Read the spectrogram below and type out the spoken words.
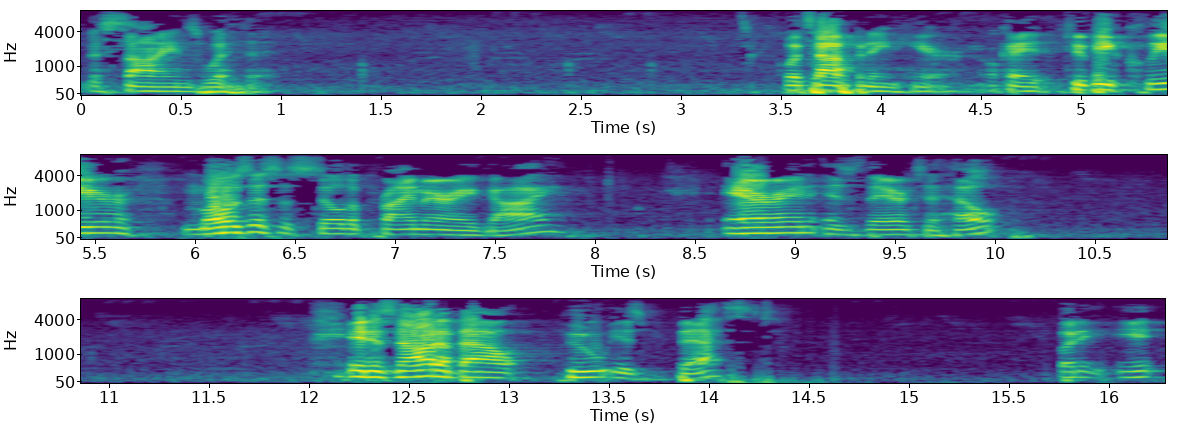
the signs with it. What's happening here? Okay, to be clear, Moses is still the primary guy. Aaron is there to help. It is not about who is best, but it, it,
